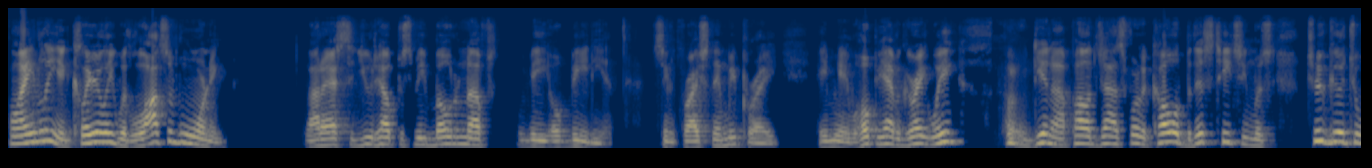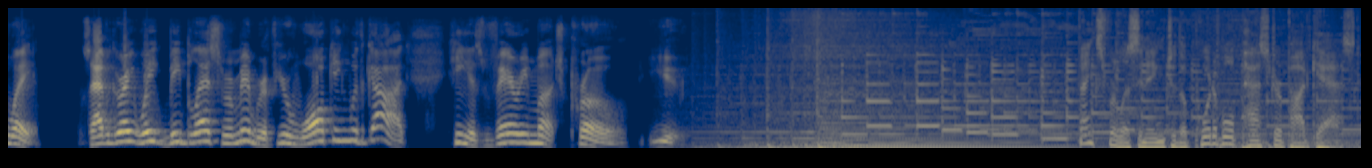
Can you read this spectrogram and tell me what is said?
plainly and clearly with lots of warning. God, I ask that you'd help us be bold enough to be obedient. It's in Christ's name we pray. Amen. We hope you have a great week. Again, I apologize for the cold, but this teaching was too good to wait. So have a great week. Be blessed. And remember, if you're walking with God, He is very much pro you. Thanks for listening to the Portable Pastor Podcast.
